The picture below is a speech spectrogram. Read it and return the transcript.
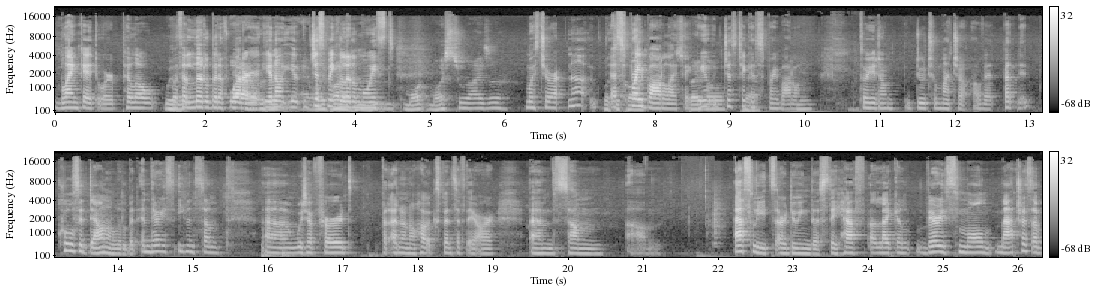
blanket or pillow With with, a little bit of water. with you know, you just make it a little moist. mo- moisturizer. Moisture, no, What's a spray called? bottle, I think. Spray you bottle? just take Yeah. a spray bottle. Mm. So you don't do too much of it. But it cools it down a little bit. And there is even some, uh, which I've heard, but I don't know how expensive they are. Um, some um, athletes are doing this. They have uh, like a very small mattress, a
